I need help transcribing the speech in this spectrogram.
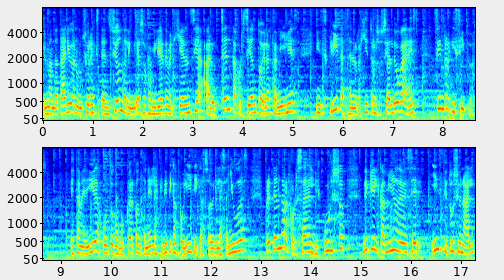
El mandatario anunció la extensión del ingreso familiar de emergencia al 80% de las familias inscritas en el registro social de hogares sin requisitos. Esta medida, junto con buscar contener las críticas políticas sobre las ayudas, pretende reforzar el discurso de que el camino debe ser institucional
